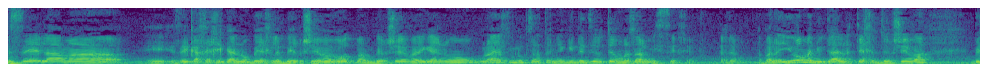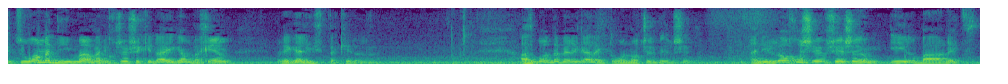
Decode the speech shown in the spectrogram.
זה למה, אה, זה ככה איך הגענו בערך לבאר שבע, ועוד פעם, באר שבע הגענו, אולי אפילו קצת, אני אגיד את זה יותר מזל משכל, בסדר? אבל היום אני יודע לנתח את באר שבע בצורה מדהימה, ואני חושב שכדאי גם לכם רגע להסתכל על זה. אז בואו נדבר רגע על היתרונות של באר שבע. אני לא חושב שיש היום עיר בארץ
